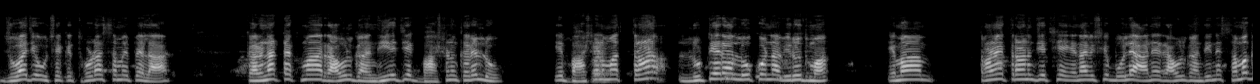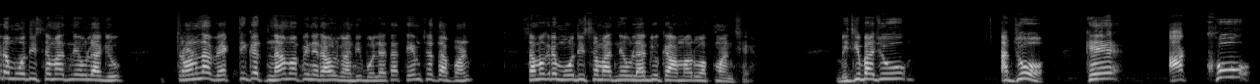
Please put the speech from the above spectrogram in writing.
જોવા જેવું છે કે થોડા સમય પહેલા કર્ણાટકમાં રાહુલ ગાંધીએ જે એક ભાષણ કરેલું એ ભાષણમાં ત્રણ લૂંટેરા લોકોના વિરુદ્ધમાં એમાં ત્રણે ત્રણ જે છે એના વિશે બોલ્યા અને રાહુલ ગાંધીને સમગ્ર મોદી સમાજને એવું લાગ્યું ત્રણના વ્યક્તિગત નામ આપીને રાહુલ ગાંધી બોલ્યા હતા. તેમ છતાં પણ સમગ્ર મોદી સમાજને એવું લાગ્યું કે આ મારું અપમાન છે. બીજી બાજુ આપ જુઓ કે આખો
